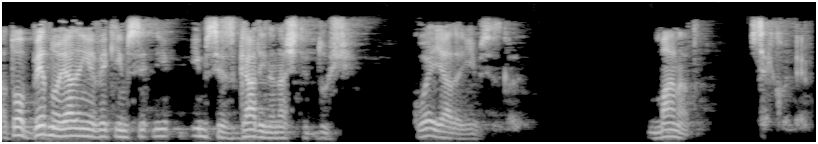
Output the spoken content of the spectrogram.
А тоа бедно јадење веќе им се, им се згади на нашите души. Кое јадење им се згади? Маната. Секој ден,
